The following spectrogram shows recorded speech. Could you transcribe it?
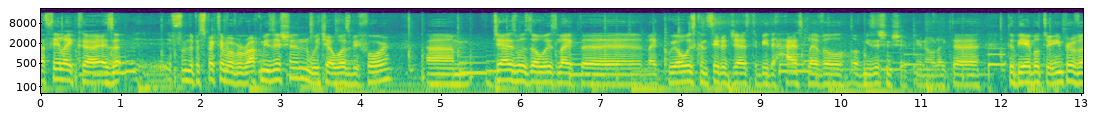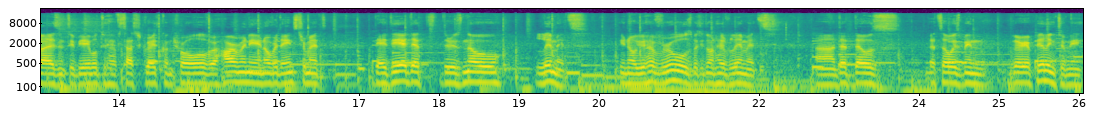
I feel like, uh, as a, from the perspective of a rock musician, which I was before, um, jazz was always like the like we always considered jazz to be the highest level of musicianship. You know, like the to be able to improvise and to be able to have such great control over harmony and over the instrument. The idea that there is no limits. You know, you have rules, but you don't have limits. Uh, that that was that's always been very appealing to me.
